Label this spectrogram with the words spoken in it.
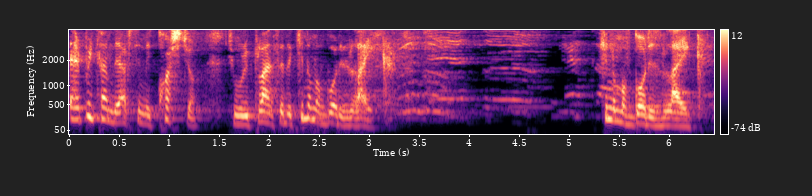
Every time they asked him a question, he would reply and say, The kingdom of God is like kingdom of God is like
